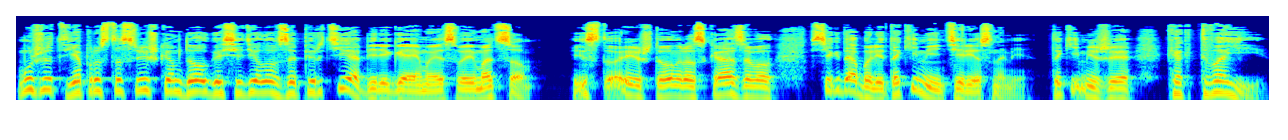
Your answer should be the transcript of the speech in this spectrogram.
Может, я просто слишком долго сидела в заперти, оберегаемая своим отцом? Истории, что он рассказывал, всегда были такими интересными, такими же, как твои.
